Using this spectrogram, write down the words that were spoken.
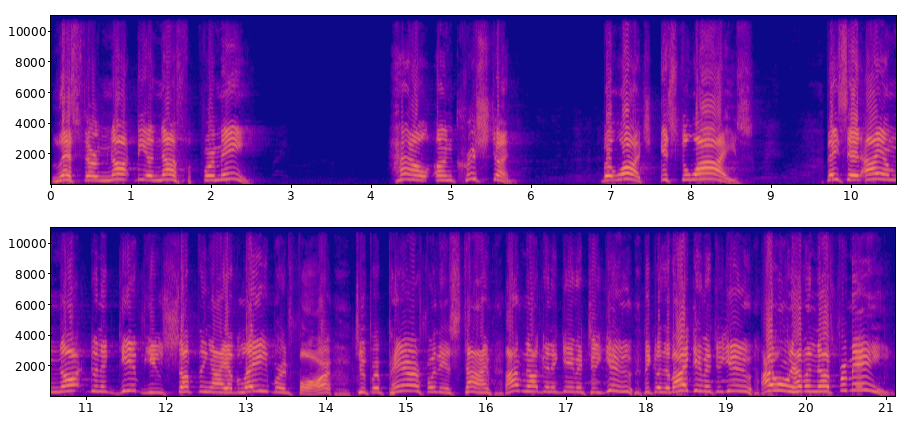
Lest there not be enough for me. How unchristian. But watch, it's the wise. They said, I am not going to give you something I have labored for to prepare for this time. I'm not going to give it to you because if I give it to you, I won't have enough for me.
